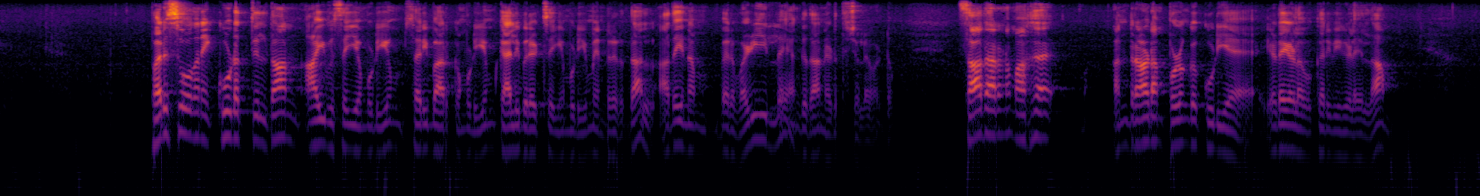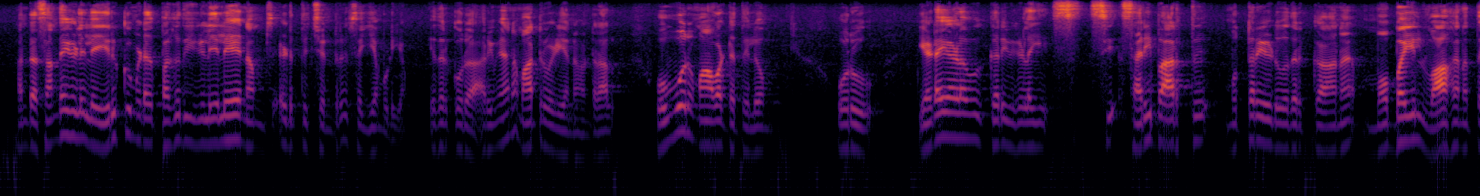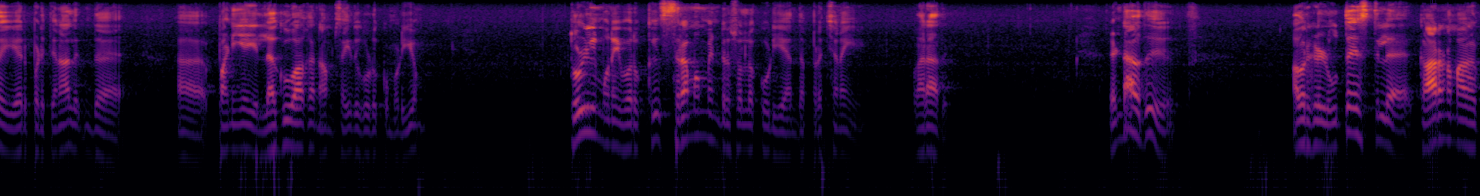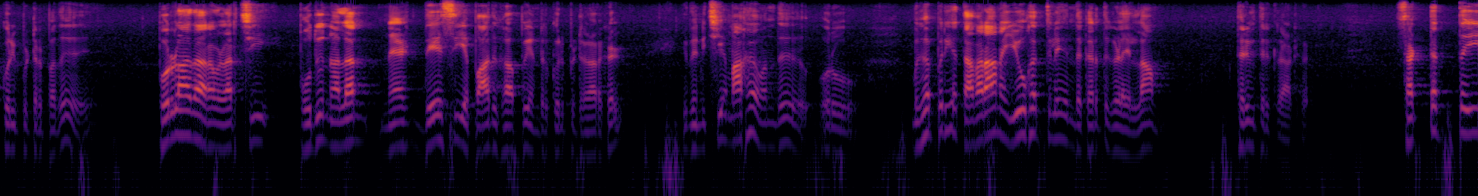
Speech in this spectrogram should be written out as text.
பரிசோதனை கூடத்தில் தான் ஆய்வு செய்ய முடியும் சரிபார்க்க முடியும் கேலிபரேட் செய்ய முடியும் என்றிருந்தால் அதை நம் வேறு வழி இல்லை. அங்கு தான் எடுத்து செல்ல வேண்டும். சாதாரணமாக அன்றாடம் புழங்கக்கூடிய இடையளவு கருவிகளை எல்லாம் அந்த சந்தைகளிலே இருக்கும் இட பகுதிகளிலே நாம் எடுத்து சென்று செய்ய முடியும். இதற்கு ஒரு அருமையான மாற்று வழி என்னவென்றால் ஒவ்வொரு மாவட்டத்திலும் ஒரு எடையளவு கருவிகளை சரிபார்த்து முத்திரையிடுவதற்கான மொபைல் வாகனத்தை ஏற்படுத்தினால் இந்த பணியை லகுவாக நாம் செய்து கொடுக்க முடியும். தொழில் முனைவோருக்கு சிரமம் என்று சொல்லக்கூடிய அந்த பிரச்சனை வராது. ரெண்டாவது அவர்கள் உத்தேசத்தில் காரணமாக குறிப்பிட்டிருப்பது பொருளாதார வளர்ச்சி பொது நலன் நே- தேசிய பாதுகாப்பு என்று குறிப்பிட்டார்கள் இது நிச்சயமாக வந்து ஒரு மிகப்பெரிய தவறான யூகத்திலே இந்த கருத்துக்களை எல்லாம் தெரிவித்திருக்கிறார்கள். சட்டத்தை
